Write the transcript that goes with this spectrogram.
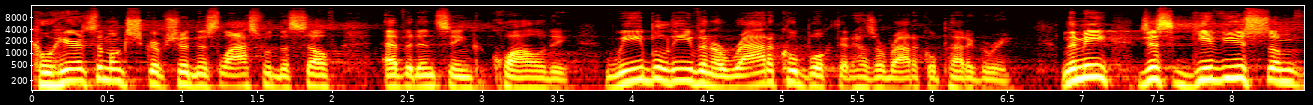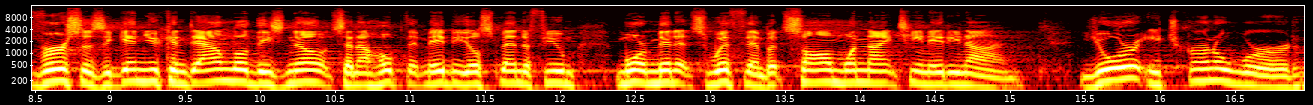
Coherence among Scripture, and this last one, the self evidencing quality. We believe in a radical book that has a radical pedigree. Let me just give you some verses. Again, you can download these notes, and I hope that maybe you'll spend a few more minutes with them. But Psalm 119, 89. Your eternal word,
